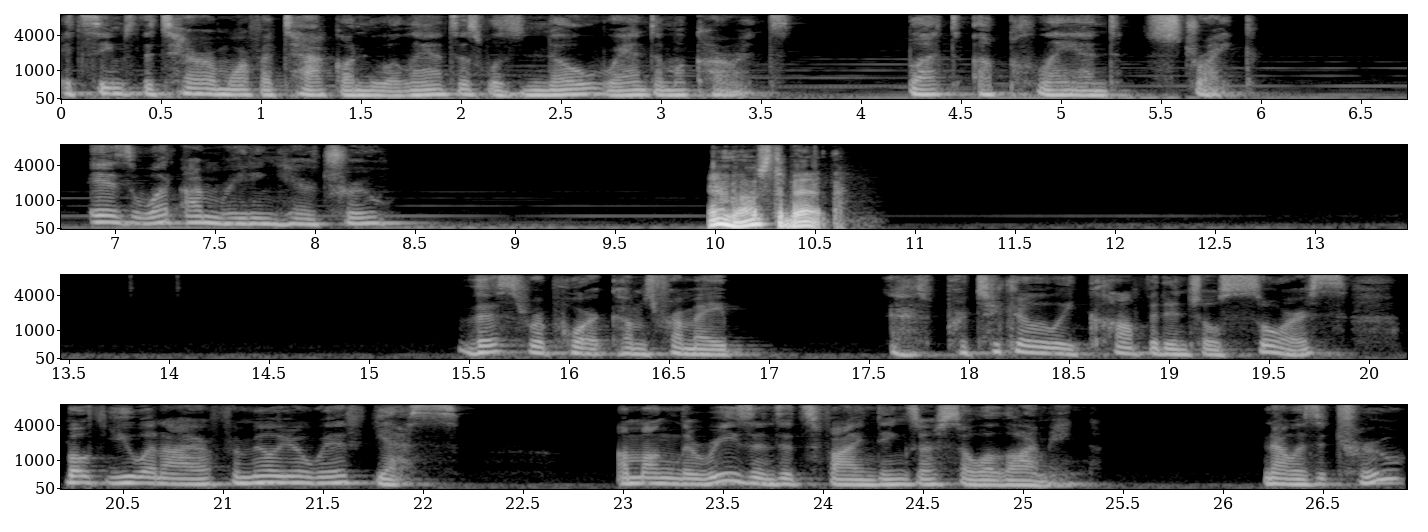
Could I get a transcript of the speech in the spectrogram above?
it seems the Terramorph attack on New Atlantis was no random occurrence, but a planned strike. Is what I'm reading here true? Yeah, most of it. This report comes from a particularly confidential source both you and I are familiar with, yes. Among the reasons its findings are so alarming. Now, is it true?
